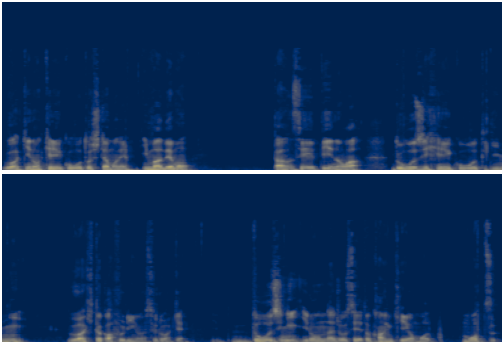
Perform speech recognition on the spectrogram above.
浮気の傾向としてもね、今でも、男性っていうのは同時並行的に浮気とか不倫をするわけ。同時にいろんな女性と関係を持つ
